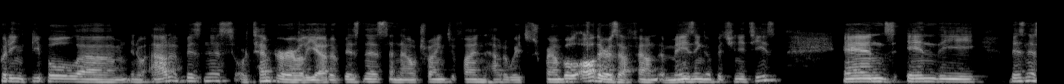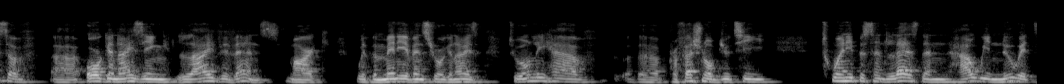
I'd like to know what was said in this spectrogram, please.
putting people um, you know out of business or temporarily out of business, and now trying to find how to way to scramble. Others have found amazing opportunities, and in the business of uh, organizing live events, Mark, with the many events you organize, to only have the professional beauty 20% less than how we knew it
